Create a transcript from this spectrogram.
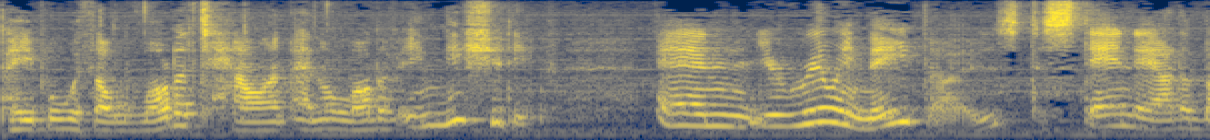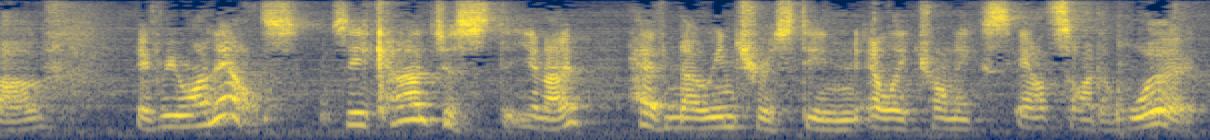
people with a lot of talent and a lot of initiative. And you really need those to stand out above everyone else. So you can't just, you know, have no interest in electronics outside of work.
